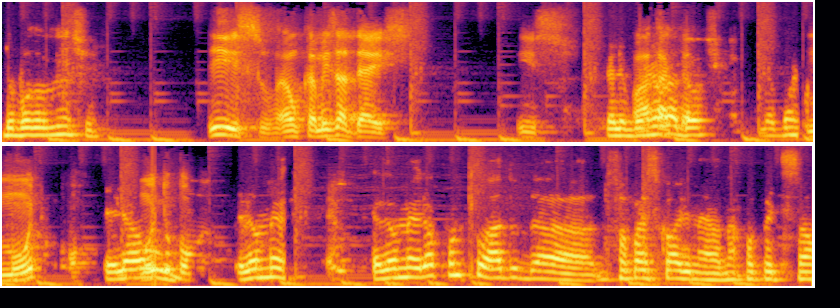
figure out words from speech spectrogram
Do Bolo Lynch? Isso, é um camisa 10. Isso. Ele é bom jogador. Ele é bom. Muito bom. Ele é Muito o, bom. Ele é, o me... ele é o melhor pontuado da, do SofaScore né, na competição.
